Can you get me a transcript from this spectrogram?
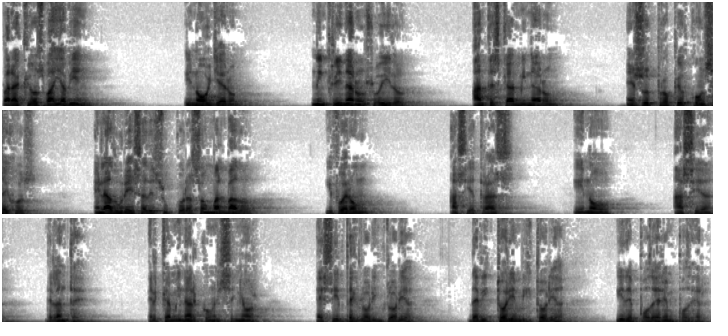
para que os vaya bien. Y no oyeron, ni inclinaron su oído, antes caminaron en sus propios consejos, en la dureza de su corazón malvado, y fueron hacia atrás y no hacia delante. El caminar con el Señor es ir de gloria en gloria de victoria en victoria y de poder en poder.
